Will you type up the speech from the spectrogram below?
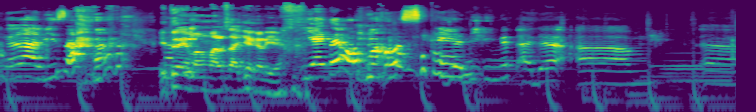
Nggak nggak bisa. itu emang males aja kali ya. Iya itu emang males kayak jadi inget ada um, uh,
